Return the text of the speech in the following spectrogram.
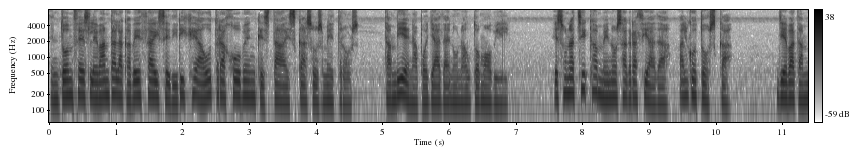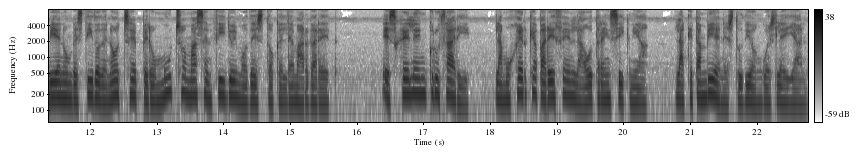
Entonces levanta la cabeza y se dirige a otra joven que está a escasos metros, también apoyada en un automóvil. Es una chica menos agraciada, algo tosca. Lleva también un vestido de noche, pero mucho más sencillo y modesto que el de Margaret. Es Helen Cruzari, la mujer que aparece en la otra insignia, la que también estudió en Wesleyan.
